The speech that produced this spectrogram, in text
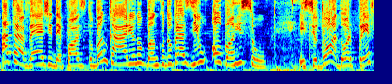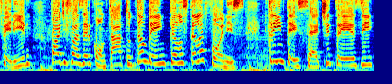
através de depósito bancário no Banco do Brasil ou Banrisul. E se o doador preferir, pode fazer contato também pelos telefones 3713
